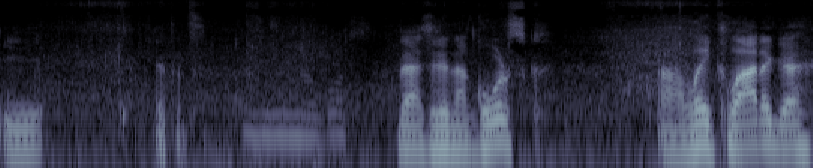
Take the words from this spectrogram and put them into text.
и этот, Зеленогорск. да, Зеленогорск, а, Лейк Ладога.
